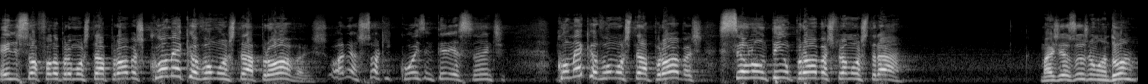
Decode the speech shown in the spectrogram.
ele só falou para mostrar provas. Como é que eu vou mostrar provas? Olha só que coisa interessante. Como é que eu vou mostrar provas se eu não tenho provas para mostrar? Mas Jesus não mandou?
